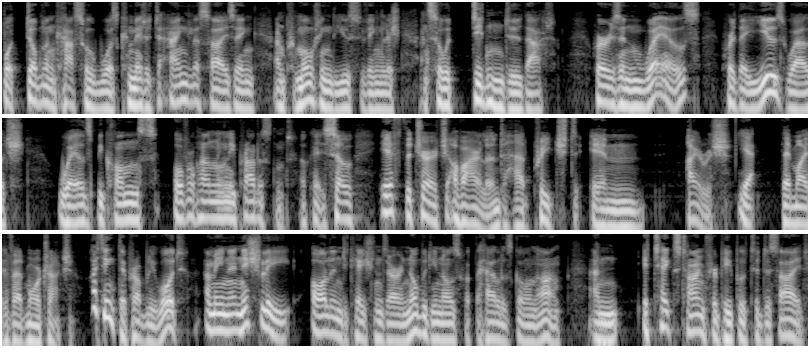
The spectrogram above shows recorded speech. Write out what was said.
But Dublin Castle was committed to anglicising and promoting the use of English, and so it didn't do that. Whereas in Wales, where they use Welsh, Wales becomes overwhelmingly Protestant. Okay, so if the Church of Ireland had preached in Irish, Yeah. they might have had more traction. I think they probably would. I mean, initially, all indications are nobody knows what the hell is going on. And it takes time for people to decide.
